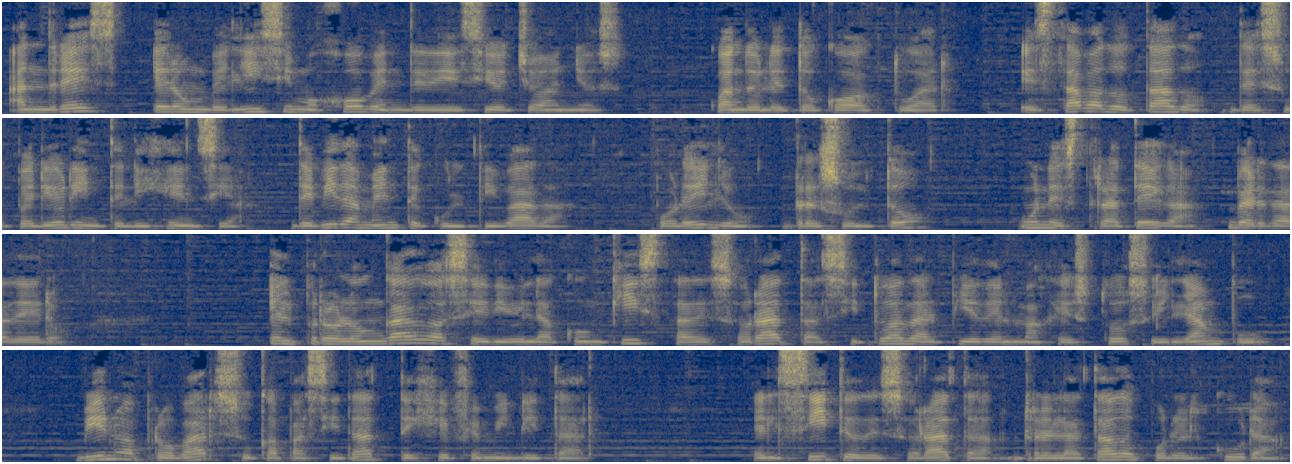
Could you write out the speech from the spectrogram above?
Andrés era un bellísimo joven de 18 años cuando le tocó actuar. Estaba dotado de superior inteligencia, debidamente cultivada, por ello resultó un estratega verdadero. El prolongado asedio y la conquista de Sorata, situada al pie del majestuoso Illampu, vino a probar su capacidad de jefe militar. El sitio de Sorata, relatado por el cura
